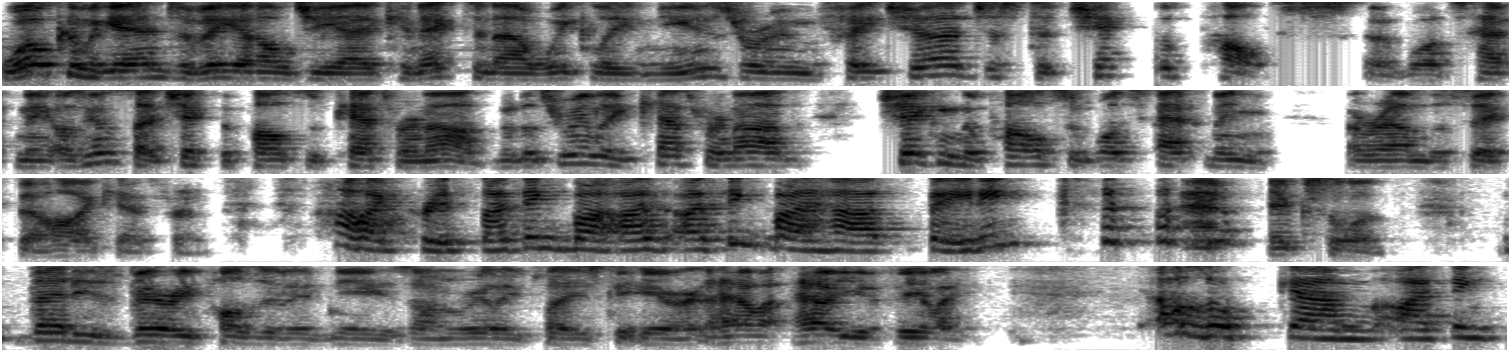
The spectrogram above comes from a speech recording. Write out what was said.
Welcome again to VLGA Connect and our weekly newsroom feature, just to check the pulse of what's happening. I was going to say check the pulse of Catherine Arndt, but it's really Catherine Arndt checking the pulse of what's happening around the sector. Hi, Catherine. Hi, Chris. I think my I, I think my heart's beating. Excellent. That is very positive news. I'm really pleased to hear it. How, how are you feeling? Oh, look, um, I think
